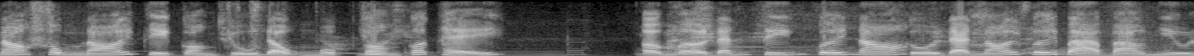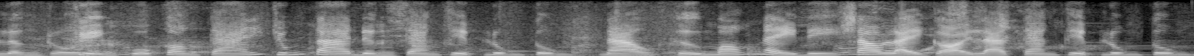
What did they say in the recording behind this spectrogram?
Nó không nói thì con chủ động một con có thể, ở mờ đánh tiếng với nó, tôi đã nói với bà bao nhiêu lần rồi, chuyện của con cái, chúng ta đừng can thiệp lung tung, nào, thử món này đi, sao lại gọi là can thiệp lung tung?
